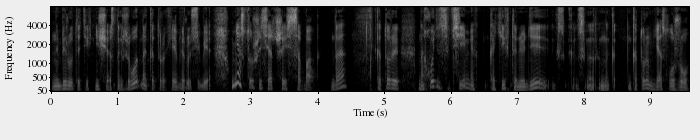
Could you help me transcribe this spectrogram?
наберут этих несчастных животных, которых я беру себе. У меня 166 собак, да, которые находятся в семьях каких-то людей, которым я служу,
